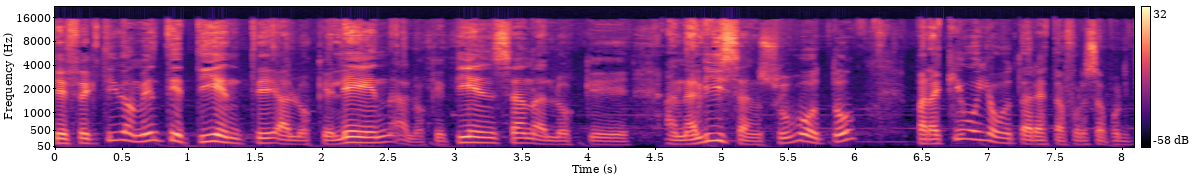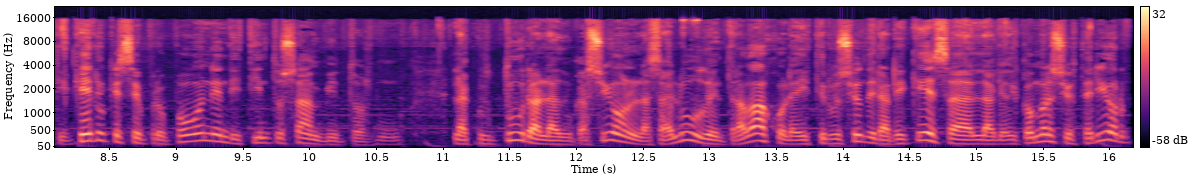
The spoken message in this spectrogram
que efectivamente tiente a los que leen, a los que piensan, a los que analizan su voto, ¿Para qué voy a votar a esta fuerza política? ¿Qué es lo que se propone en distintos ámbitos? La cultura, la educación, la salud, el trabajo, la distribución de la riqueza, el comercio exterior.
